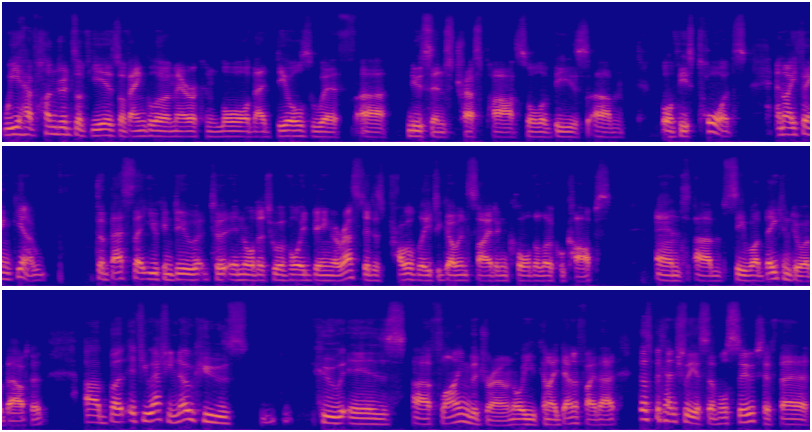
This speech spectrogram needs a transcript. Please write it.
We have hundreds of years of Anglo American law that deals with uh, nuisance, trespass, all of these, um, all of these torts. And I think you know the best that you can do to, in order to avoid being arrested is probably to go inside and call the local cops and um, see what they can do about it. Uh, but if you actually know who's who is uh, flying the drone, or you can identify that, there's potentially a civil suit if they're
